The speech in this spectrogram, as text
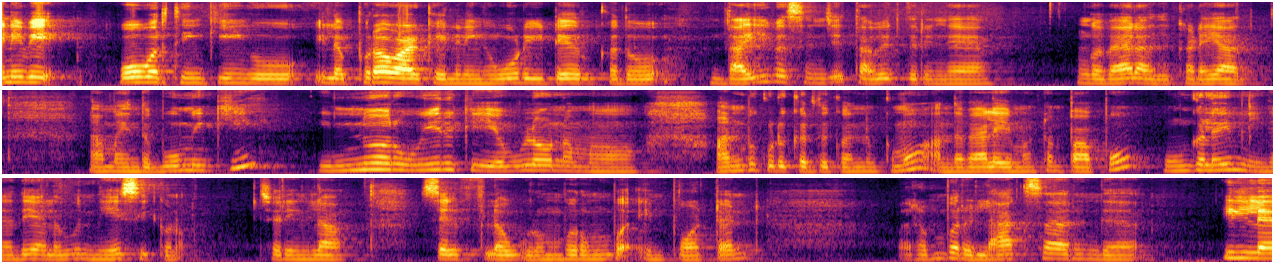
எனிவே ஓவர் திங்கிங்கோ இல்லை புற வாழ்க்கையில் நீங்கள் ஓடிக்கிட்டே இருக்கதோ தயவு செஞ்சு தவிர்த்துருங்க. உங்கள் வேலை அது கிடையாது. நம்ம இந்த பூமிக்கு இன்னொரு உயிருக்கு எவ்வளோ நம்ம அன்பு கொடுக்கறதுக்கு வந்துக்குமோ அந்த வேலையை மட்டும் பார்ப்போம். உங்களையும் நீங்கள் அதே அளவு நேசிக்கணும். சரிங்களா? செல்ஃப் லவ் ரொம்ப ரொம்ப இம்பார்ட்டண்ட் ரொம்ப ரிலாக்ஸாக இருங்க. இல்லை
